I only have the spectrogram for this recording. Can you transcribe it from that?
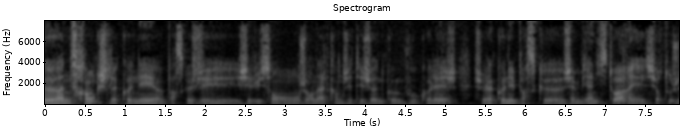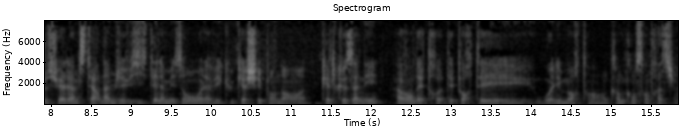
Anne Frank, je la connais parce que j'ai lu son journal quand j'étais jeune comme vous au collège. Je la connais parce que j'aime bien l'histoire et surtout je suis allé à Amsterdam, j'ai visité la maison où elle a vécu cachée pendant quelques années avant d'être déportée et où elle est morte en grande concentration.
